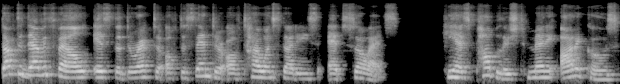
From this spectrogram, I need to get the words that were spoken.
Dr. Dafydd Fell is the director of the Center of Taiwan Studies at SOAS. He has published many articles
